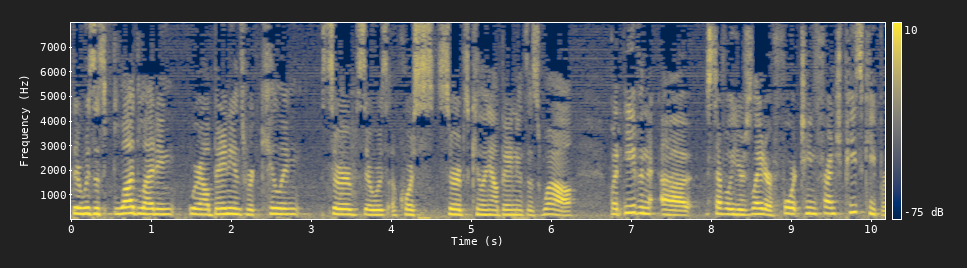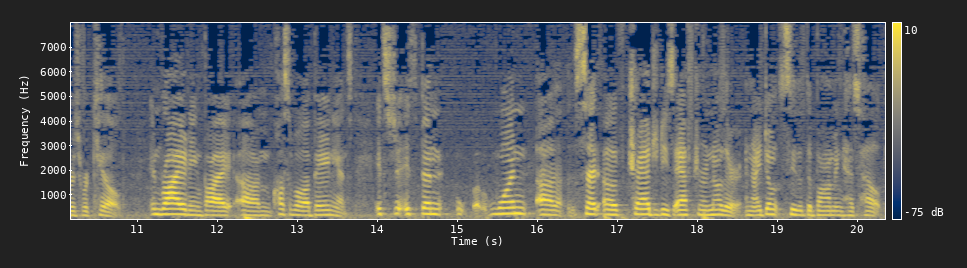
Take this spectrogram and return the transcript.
there was this bloodletting where Albanians were killing Serbs. There was, of course, Serbs killing Albanians as well. But even uh, several years later, 14 French peacekeepers were killed in rioting by um, Kosovo Albanians. It's, it's been one uh, set of tragedies after another, and I don't see that the bombing has helped.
